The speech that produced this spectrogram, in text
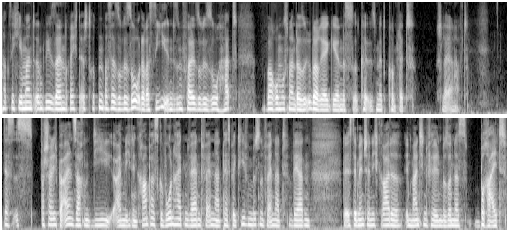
hat sich jemand irgendwie sein Recht erstritten, was er sowieso oder was sie in diesem Fall sowieso hat. Warum muss man da so überreagieren? Das ist mir komplett schleierhaft. Das ist wahrscheinlich bei allen Sachen, die einem nicht in den Kram passt. Gewohnheiten werden verändert, Perspektiven müssen verändert werden. Da ist der Mensch ja nicht gerade in manchen Fällen besonders bereit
